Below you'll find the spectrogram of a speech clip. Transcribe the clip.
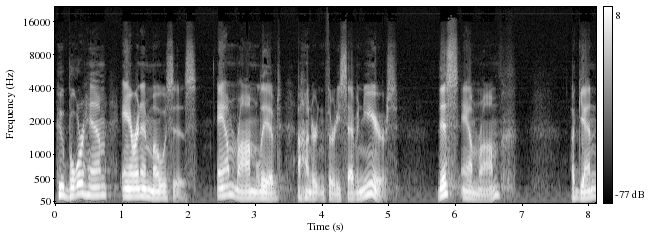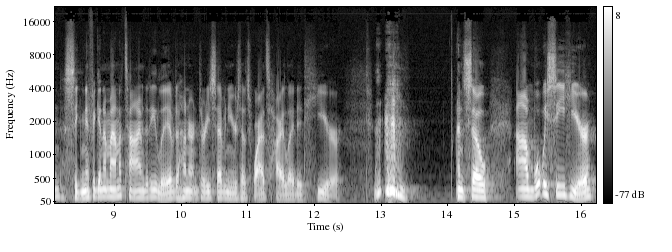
who bore him Aaron and Moses. Amram lived 137 years. This Amram, again, significant amount of time that he lived, 137 years. That's why it's highlighted here. and so, um, what we see here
